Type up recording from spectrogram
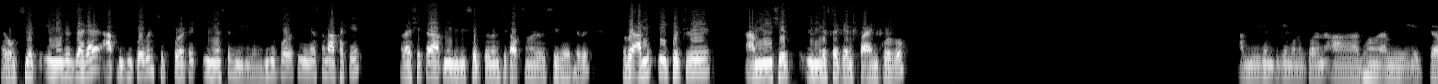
এবং সিলেক্ট ইমেজের জায়গায় আপনি কি করবেন, সেই প্রোডাক্টের ইমেজটা দিয়ে দিবেন। যদি প্রোডাক্টের ইমেজটা না থাকে তাহলে সেটা আপনি যদি সেভ করবেন, সেটা অপশনাল সেভ হয়ে যাবে। তবে আমি এই ক্ষেত্রে আমি সে ইমেজটাকে আমি ফাইন করব। আমি এখান থেকে মনে করেন ধরুন আমি এটা,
